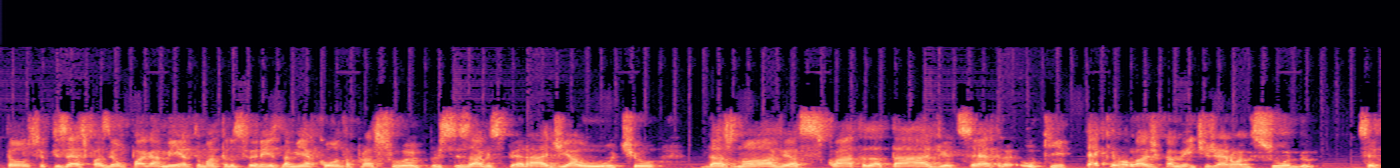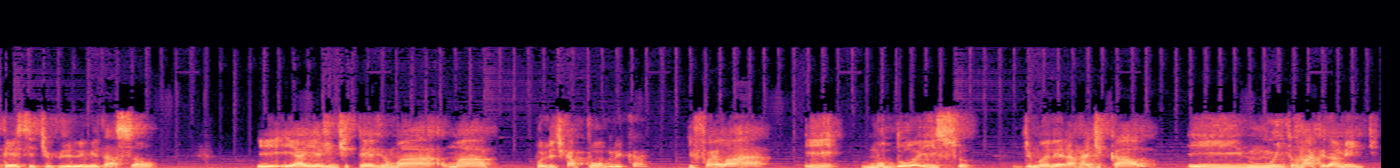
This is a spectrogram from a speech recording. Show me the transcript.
Então, se eu quisesse fazer um pagamento, uma transferência da minha conta para a sua, eu precisava esperar dia útil, das 9 às 4 da tarde, etc. O que tecnologicamente já era um absurdo você ter esse tipo de limitação. E, e aí a gente teve uma, uma política pública que foi lá e mudou isso de maneira radical e muito rapidamente.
